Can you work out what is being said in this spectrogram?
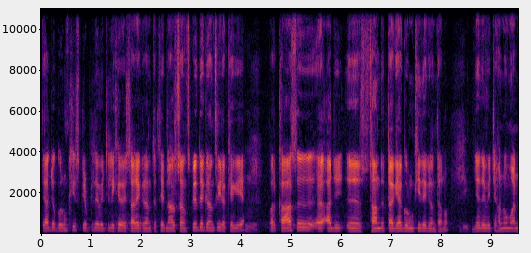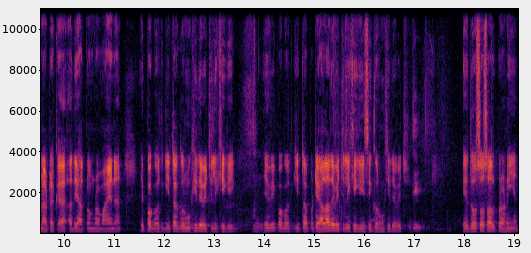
ਤੇ ਅੱਜ ਉਹ ਗੁਰਮੁਖੀ ਸਕ੍ਰਿਪਟ ਦੇ ਵਿੱਚ ਲਿਖੇ ਹੋਏ ਸਾਰੇ ਗ੍ਰੰਥ ਇੱਥੇ ਨਾਲ ਸੰਸਕ੍ਰਿਤ ਦੇ ਗ੍ਰੰਥ ਵੀ ਰੱਖੇ ਗਏ ਆ। ਪਰ ਖਾਸ ਅੱਜ ਸਥਾਨ ਦਿੱਤਾ ਗਿਆ ਗੁਰਮੁਖੀ ਦੇ ਗ੍ਰੰਥਾਂ ਨੂੰ। ਜਿਹਦੇ ਵਿੱਚ ਹਨੂਮਾਨ ਨਾਟਕ ਹੈ ਅਧਿਆਤਮ ਰਾਮਾਇਣ ਹੈ ਇਹ ਭਗਵਤ ਗੀਤਾ ਗੁਰਮੁਖੀ ਦੇ ਵਿੱਚ ਲਿਖੀ ਗਈ। ਇਹ ਵੀ ਭਗਵਤ ਗੀਤਾ ਪਟਿਆਲਾ ਦੇ ਵਿੱਚ ਲਿਖੀ ਗਈ ਸੀ ਗੁਰਮੁਖੀ ਦੇ ਵਿੱਚ। ਜੀ। ਇਹ 200 ਸਾਲ ਪੁਰਾਣੀ ਹੈ।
